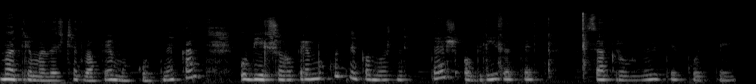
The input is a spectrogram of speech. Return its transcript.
Ми отримали ще два прямокутника. У більшого прямокутника можна теж обрізати, закруглити кути.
